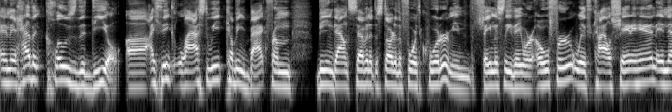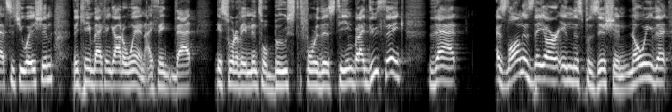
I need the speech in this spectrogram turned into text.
and they haven't closed the deal. Uh, I think last week, coming back from being down seven at the start of the fourth quarter, I mean, famously, they were over with Kyle Shanahan in that situation. They came back and got a win. I think that is sort of a mental boost for this team. But I do think that as long as they are in this position, knowing that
